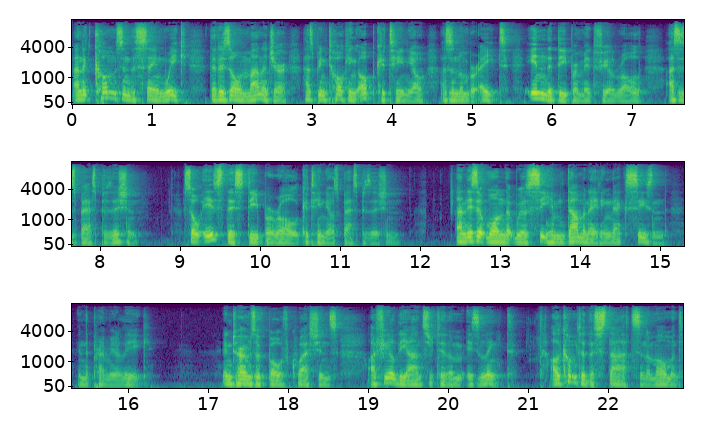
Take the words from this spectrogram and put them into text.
And it comes in the same week that his own manager has been talking up Coutinho as a number 8 in the deeper midfield role as his best position. So is this deeper role Coutinho's best position? And is it one that we'll see him dominating next season in the Premier League? In terms of both questions, I feel the answer to them is linked. I'll come to the stats in a moment,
